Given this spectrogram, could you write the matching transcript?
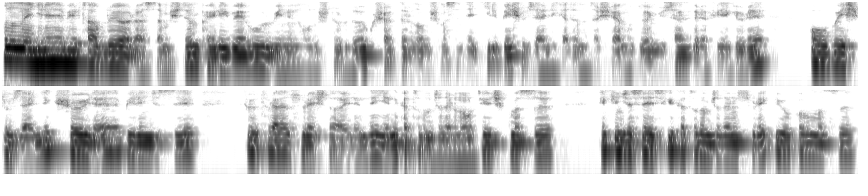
Bununla ilgili bir tabloya rastlamıştım. Perry ve Urwin'in oluşturduğu kuşakların oluşmasında etkili beş özellik adını taşıyan bu döngüsel grafiğe göre O beş özellik şöyle. Birincisi kültürel süreç dahilinde yeni katılımcıların ortaya çıkması. İkincisi eski katılımcıların sürekli yok olması.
